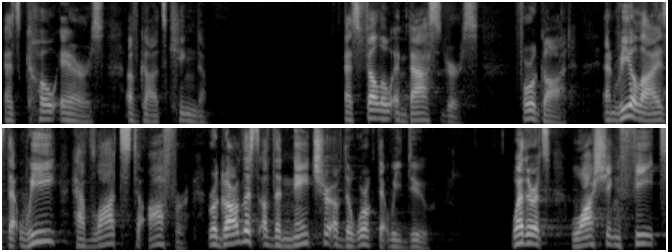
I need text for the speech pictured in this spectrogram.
as co heirs of God's kingdom, as fellow ambassadors for God, and realize that we have lots to offer, regardless of the nature of the work that we do. Whether it's washing feet,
